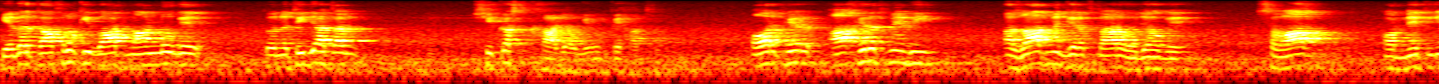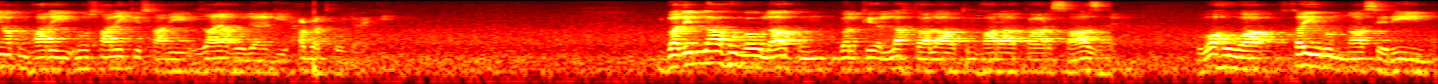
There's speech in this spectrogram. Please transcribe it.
کہ اگر کافروں کی بات مان لو گے تو نتیجہ تن شکست کھا جاؤ گے ان کے ہاتھوں۔ اور پھر آخرت میں بھی عذاب میں گرفتار ہو جاؤ گے۔ ثواب اور نیکیاں تمہاری، وہ ساری کی ساری ضائع ہو جائے گی حبت ہو جائے گی۔ بل اللہ مولا بلکہ اللہ تعالیٰ تمہارا کار ساز ہے۔ وہ ہوا خیر الناصرین۔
